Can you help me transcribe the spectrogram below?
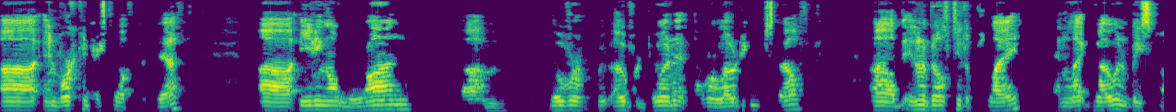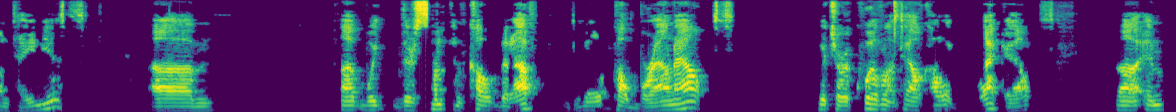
uh, and working yourself to death, uh, eating on the run, um, over overdoing it, overloading yourself, uh, the inability to play and let go and be spontaneous. Um, uh, we, there's something called that I've developed called brownouts, which are equivalent to alcoholic blackouts, uh, and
